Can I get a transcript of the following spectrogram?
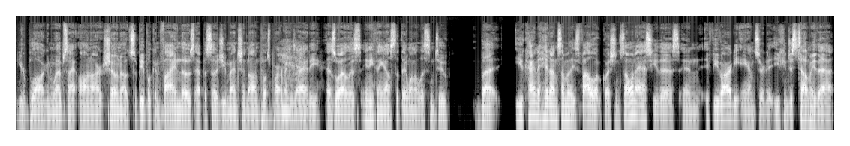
your blog and website on our show notes so people can find those episodes you mentioned on postpartum yeah. anxiety as well as anything else that they want to listen to. But you kind of hit on some of these follow up questions. So I want to ask you this, and if you've already answered it, you can just tell me that.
